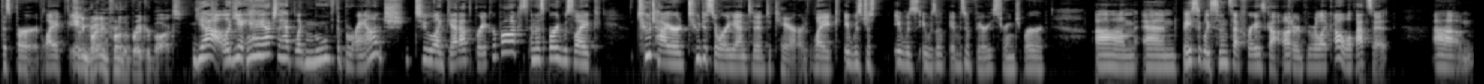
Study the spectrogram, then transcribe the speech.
this bird, like sitting it, right in front of the breaker box. Yeah, like yeah, he actually had to like move the branch to like get at the breaker box, and this bird was like too tired, too disoriented to care. Like it was just it was it was a it was a very strange bird. Um, and basically, since that phrase got uttered, we were like, oh well, that's it. Um,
